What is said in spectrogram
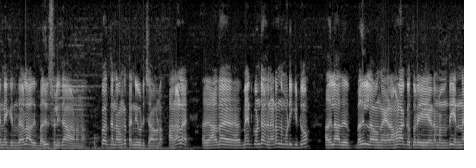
என்னைக்கு இருந்தாலும் அதுக்கு பதில் சொல்லி தான் ஆகணும். குப்பை தண்ணவங்க தண்ணி குடிச்சாகணும். அதனால் அது அதை மேற்கொண்டு அது நடந்து முடிக்கட்டும். அதில் அது பதில் அவங்க அமலாக்கத்துறை இடமிருந்து என்ன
